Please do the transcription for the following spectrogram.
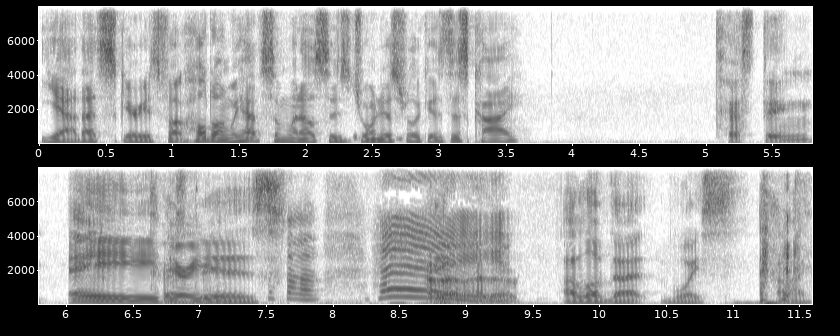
yeah, that's scary as fuck. Hold on, we have someone else who's joined us really quick. Is this Kai? Testing. Hey, there he is. hey. Hello, hello. I love that voice. Kai.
